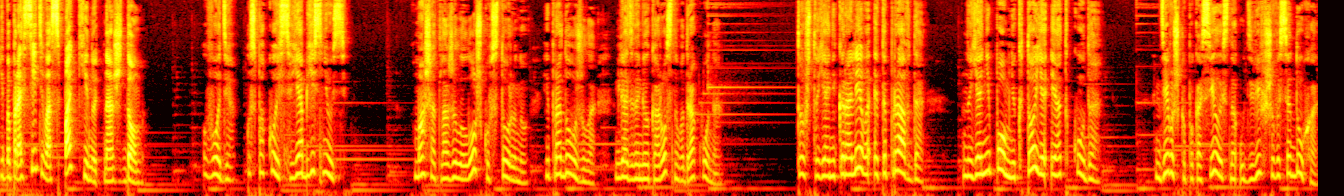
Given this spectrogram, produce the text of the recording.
и попросить вас покинуть наш дом». «Водя, успокойся, я объяснюсь». Маша отложила ложку в сторону и продолжила, глядя на мелкоросного дракона. «То, что я не королева, это правда, но я не помню, кто я и откуда». Девушка покосилась на удивившегося духа.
